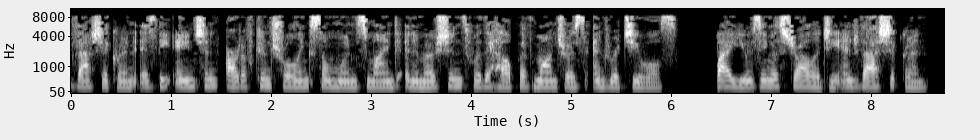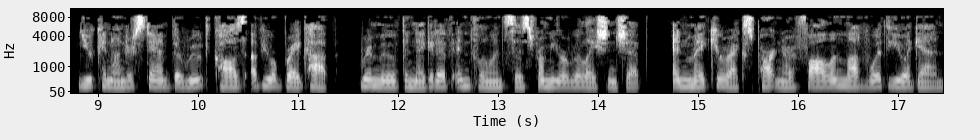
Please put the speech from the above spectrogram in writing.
Vashikaran is the ancient art of controlling someone's mind and emotions with the help of mantras and rituals. By using astrology and Vashikaran, you can understand the root cause of your breakup, remove the negative influences from your relationship, and make your ex partner fall in love with you again.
